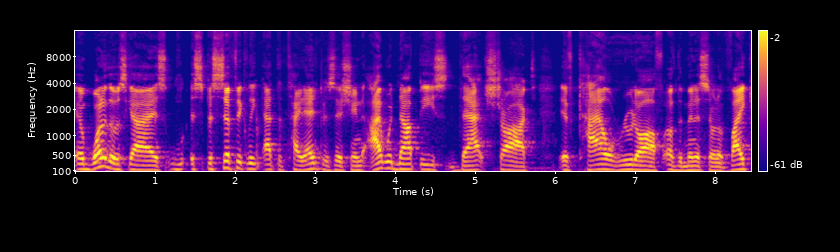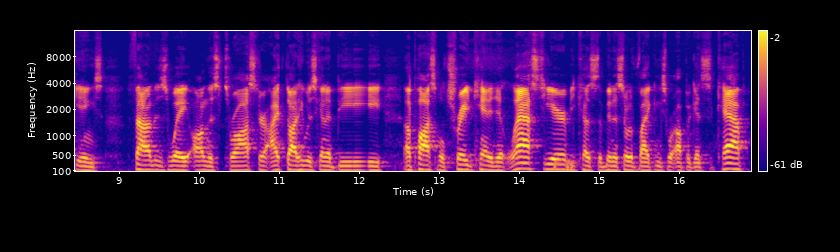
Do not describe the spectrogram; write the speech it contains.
And one of those guys, specifically at the tight end position, I would not be that shocked if Kyle Rudolph of the Minnesota Vikings found his way on this roster. I thought he was going to be a possible trade candidate last year because the Minnesota Vikings were up against the cap.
